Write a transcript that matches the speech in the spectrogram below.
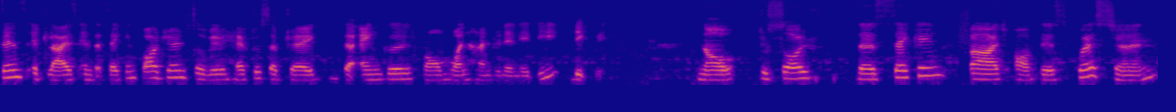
since it lies in the second quadrant so we have to subtract the angle from 180 degree now to solve the second part of this question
